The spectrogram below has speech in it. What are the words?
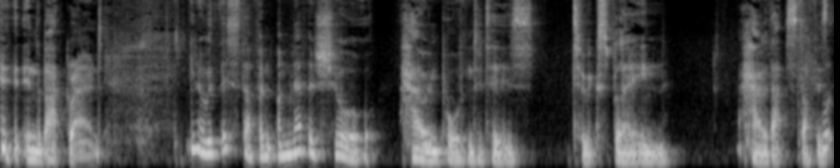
in the background. You know, with this stuff, and I'm never sure how important it is to explain how that stuff is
